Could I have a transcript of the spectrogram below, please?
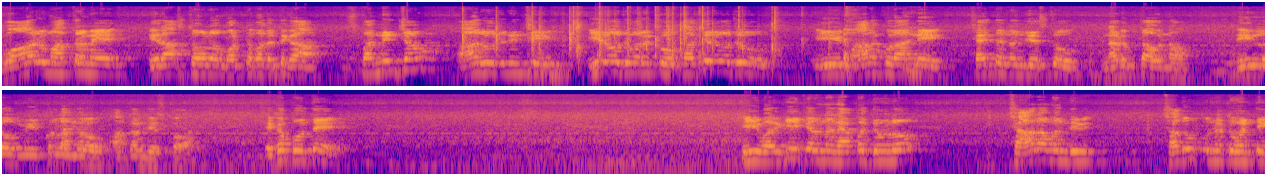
వారు మాత్రమే ఈ రాష్ట్రంలో మొట్టమొదటిగా స్పందించాం. ఆ రోజు నుంచి ఈ రోజు వరకు ప్రతిరోజు ఈ మానకులాన్ని చైతన్యం చేస్తూ నడుపుతా ఉన్నాం. దీనిలో మిత్రులందరూ అర్థం చేసుకోవాలి. ఇకపోతే ఈ వర్గీకరణ నేపథ్యంలో చాలామంది చదువుకున్నటువంటి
